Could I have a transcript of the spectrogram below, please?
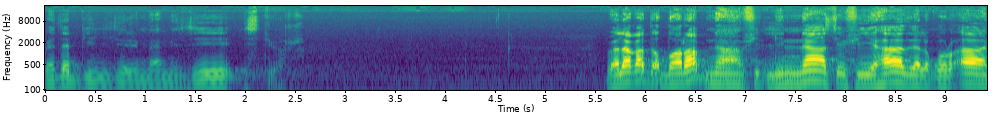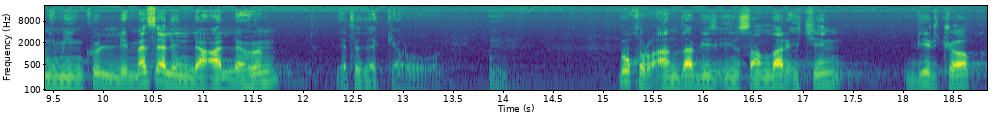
ve de bildirmemizi istiyor. Ve laqad darabna lin-nasi fi hadzal Kur'an min kulli meselin leallehum yetezekkerun. Bu Kur'an'da biz insanlar için birçok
